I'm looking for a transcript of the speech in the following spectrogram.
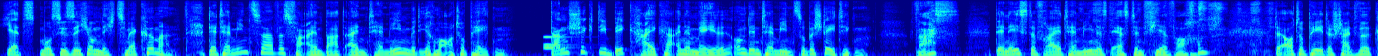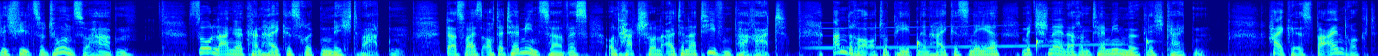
Jetzt muss sie sich um nichts mehr kümmern. Der Terminservice vereinbart einen Termin mit ihrem Orthopäden. Dann schickt die Big Heike eine Mail, um den Termin zu bestätigen. Was? Der nächste freie Termin ist erst in vier Wochen? Der Orthopäde scheint wirklich viel zu tun zu haben. So lange kann Heikes Rücken nicht warten. Das weiß auch der Terminservice und hat schon Alternativen parat. Andere Orthopäden in Heikes Nähe mit schnelleren Terminmöglichkeiten. Heike ist beeindruckt.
